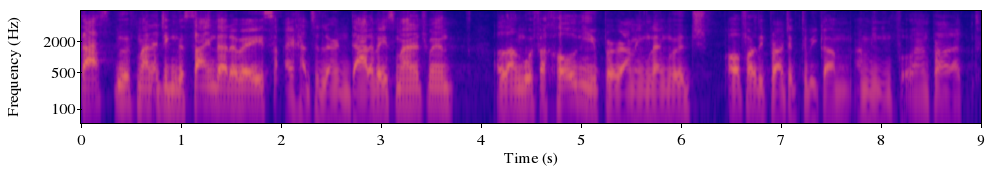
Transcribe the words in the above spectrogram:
Tasked with managing the sign database, I had to learn database management, along with a whole new programming language, all for the project to become a meaningful end product.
